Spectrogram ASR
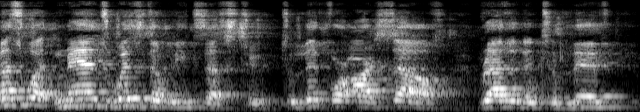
That's what man's wisdom leads us to, to live for ourselves rather than to live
